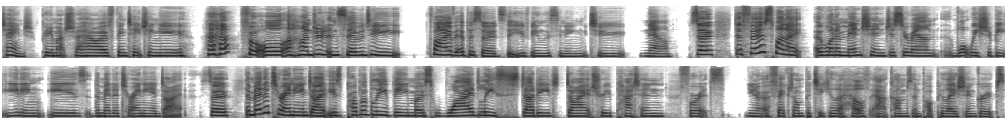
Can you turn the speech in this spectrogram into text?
change pretty much for how I've been teaching you for all 175 episodes that you've been listening to now. So, the first one I, I want to mention just around what we should be eating is the Mediterranean diet. So, the Mediterranean diet is probably the most widely studied dietary pattern for its you know effect on particular health outcomes and population groups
